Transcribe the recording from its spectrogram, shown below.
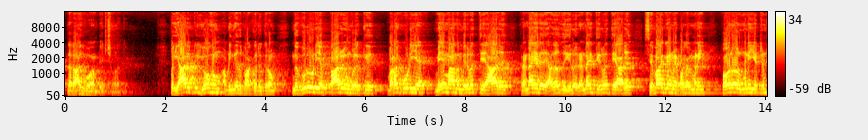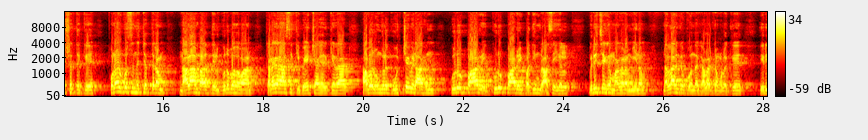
இந்த ராகு பகவான் பயிற்சி உங்களுக்கு. இப்போ யாருக்கு யோகம் அப்படிங்கிறது பார்க்க இருக்கிறோம். இந்த குருவுடைய பார்வை உங்களுக்கு வரக்கூடிய மே மாதம் இருபத்தி ஆறு ரெண்டாயிரம் அதாவது இரு ரெண்டாயிரத்தி இருபத்தி ஆறு செவ்வாய்க்கிழமை பகல் மணி பதினோரு மணி எட்டு நிமிஷத்துக்கு புனர்பூச நட்சத்திரம் நாலாம் பாதத்தில் குரு பகவான் கடகராசிக்கு பயிற்சியாக இருக்கிறார். அவர் உங்களுக்கு உச்ச வீடாகும் குரு பார்வை குரு பார்வை பதியும் ராசிகள். விருச்சகம் மகரம் மீனம். நல்லா இருக்க போந்த காலகட்டம் உங்களுக்கு. இரு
